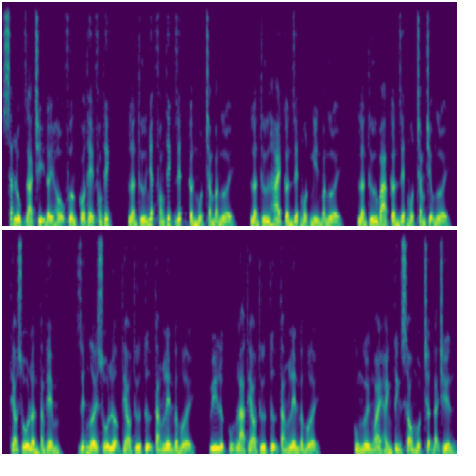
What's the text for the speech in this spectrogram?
s á t lục giá trị đầy hậu phương có thể phóng thích, lần thứ nhất phóng thích giết cần một trăm vạn người, lần thứ hai cần giết một nghìn vạn người, lần thứ ba cần giết một trăm triệu người, theo số lần tăng thêm, giết người số lượng theo thứ tự tăng lên gấp mười, uy lực cũng là theo thứ tự tăng lên gấp mười. Cùng người ngoài hành tinh sau một trận đại chiến,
